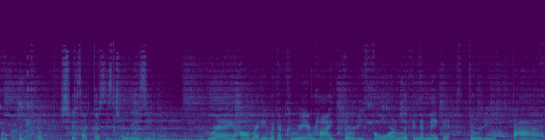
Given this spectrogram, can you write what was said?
She's like, this is too easy. Gray already with a career high 34, looking to make it 35.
